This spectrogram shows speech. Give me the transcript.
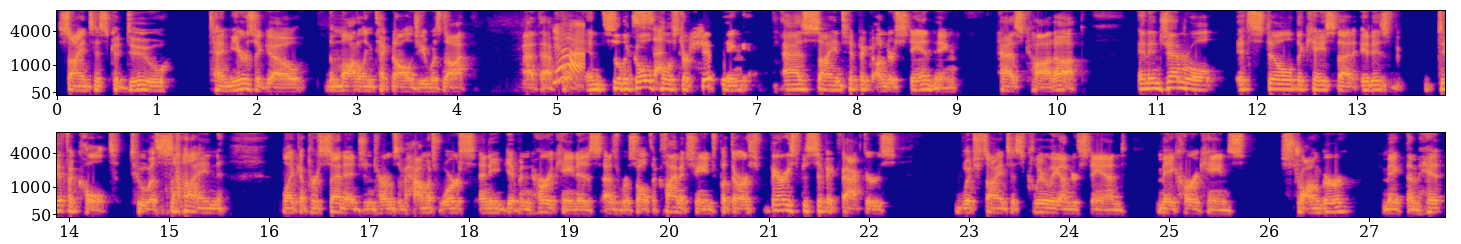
scientists could do 10 years ago. The modeling technology was not at that yeah. point. And so the goalposts are shifting as scientific understanding has caught up. And in general, it's still the case that it is difficult to assign like a percentage in terms of how much worse any given hurricane is as a result of climate change. But there are very specific factors which scientists clearly understand make hurricanes stronger, make them hit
